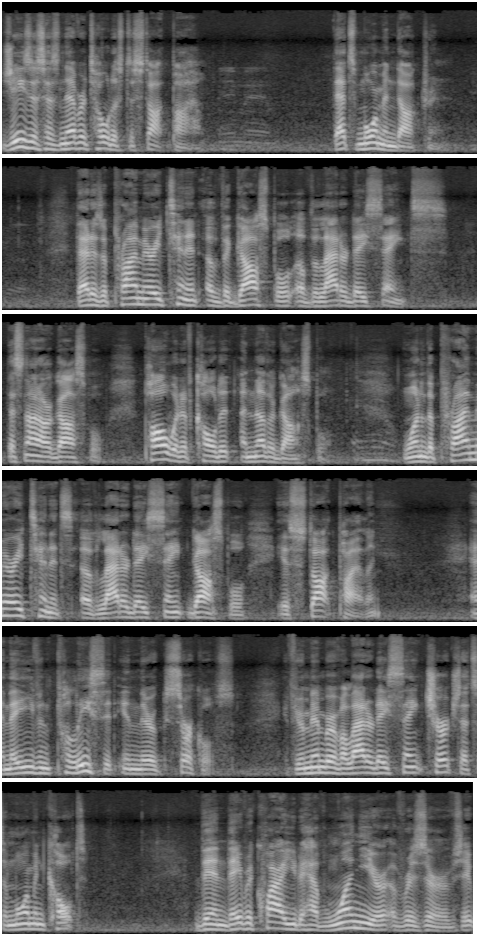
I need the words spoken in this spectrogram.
Jesus has never told us to stockpile. That's Mormon doctrine. That is a primary tenet of the gospel of the Latter day Saints. That's not our gospel. Paul would have called it another gospel. One of the primary tenets of Latter day Saint gospel is stockpiling, and they even police it in their circles. If you're a member of a Latter day Saint church, that's a Mormon cult, then they require you to have one year of reserves. It,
